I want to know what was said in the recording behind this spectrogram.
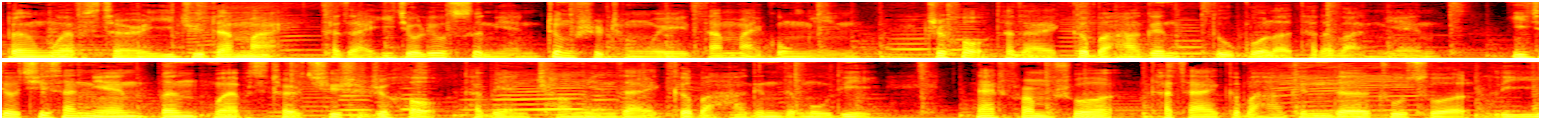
Ben Webster 移居丹麦，他在一九六四年正式成为丹麦公民。之后，他在哥本哈根度过了他的晚年。 一九七三年，Ben Webster 去世之后，他便长眠在哥本哈根的墓地。Net Firm 说，他在哥本哈根的住所离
